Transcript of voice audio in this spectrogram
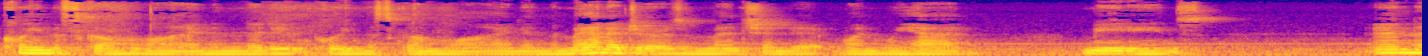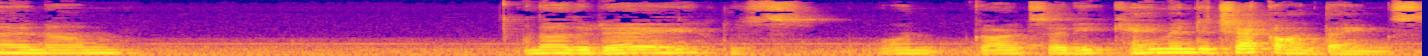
clean the scum line and they didn't clean the scum line. And the managers mentioned it when we had meetings. And then um, the other day, this one guard said he came in to check on things.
